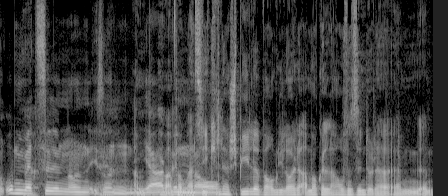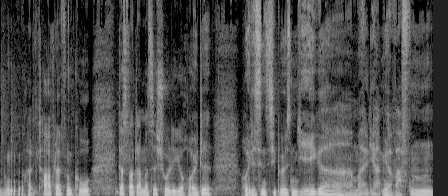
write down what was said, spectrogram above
ummetzeln ja. und so, ein, am, ja, Anfang genau. waren es die Killerspiele, warum die Leute amok gelaufen sind oder ähm, ähm, halt Half-Life und Co. Das war damals der Schuldige. Heute, heute sind es die bösen Jäger, mal die haben ja Waffen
